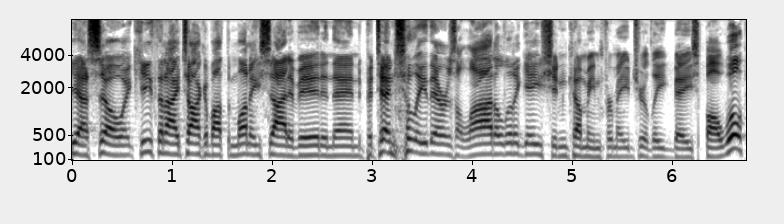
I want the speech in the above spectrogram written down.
Yeah, so uh, Keith and I talk about the money side of it, and then potentially there is a lot of litigation coming for Major League Baseball. We'll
